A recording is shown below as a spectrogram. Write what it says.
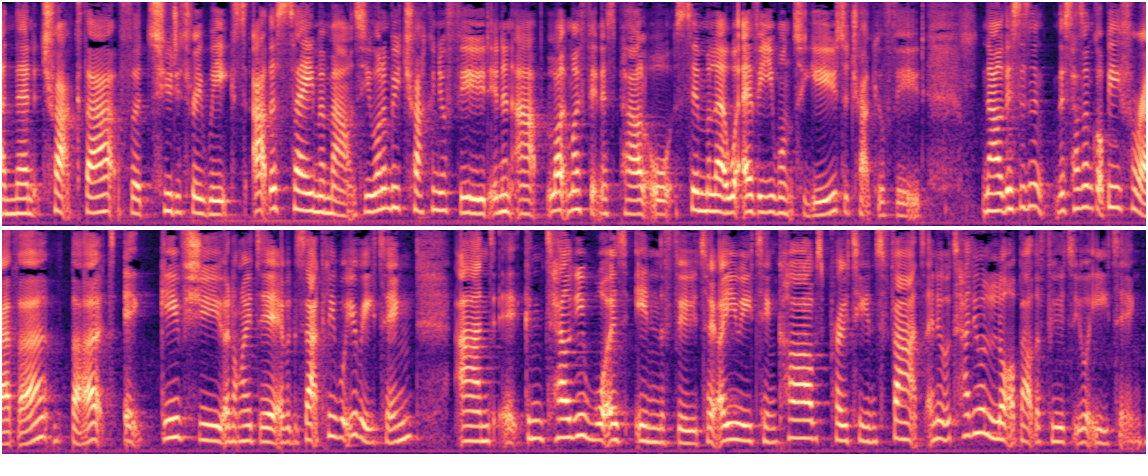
and then track that for two to three weeks at the same amount. So you want to be tracking your food in an app like MyFitnessPal or similar, whatever you want to use to track your food. Now this isn't this hasn't got to be forever, but it gives you an idea of exactly what you're eating and it can tell you what is in the food. So are you eating carbs, proteins, fats, and it will tell you a lot about the foods that you're eating.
